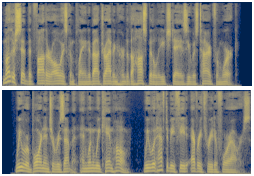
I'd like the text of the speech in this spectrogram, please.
Mother said that father always complained about driving her to the hospital each day as he was tired from work. We were born into resentment, and when we came home, we would have to be fed every three to four hours.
